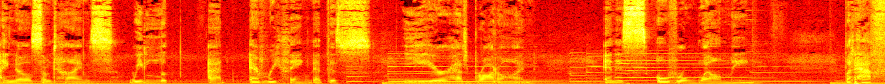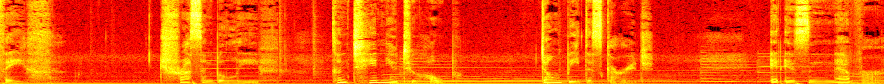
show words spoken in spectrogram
I know sometimes we look at everything that this year has brought on and it's overwhelming. But have faith, trust and believe, continue to hope. Don't be discouraged. It is never,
